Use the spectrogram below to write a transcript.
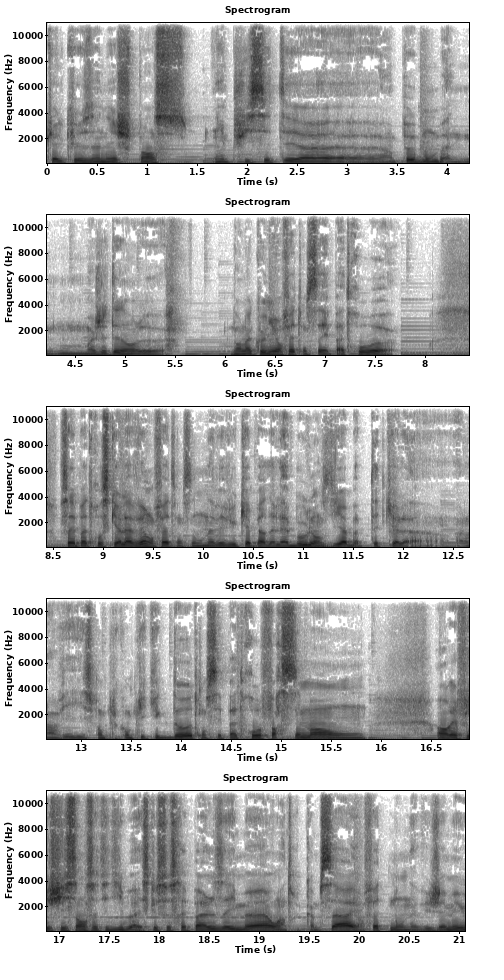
quelques années, je pense. Et puis c'était euh, un peu bon bah moi j'étais dans le dans l'inconnu en fait, on savait pas trop euh, on savait pas trop ce qu'elle avait en fait, on, avait vu qu'elle perdait la boule, on se dit ah bah peut-être qu'elle a, un vieillissement plus compliqué que d'autres, on sait pas trop. Forcément, on, en réfléchissant, on s'était dit bah est-ce que ce serait pas Alzheimer ou un truc comme ça? Et en fait nous on n'avait jamais eu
